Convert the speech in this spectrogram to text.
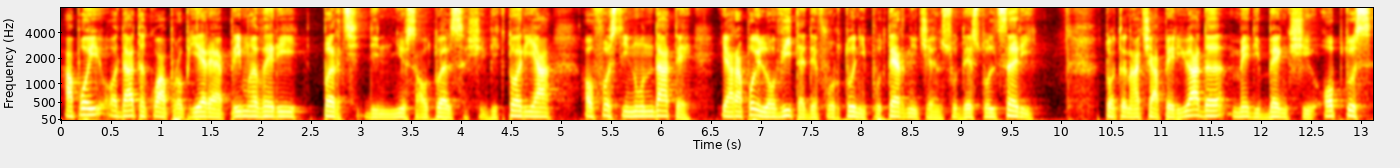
Apoi, odată cu apropierea primăverii, părți din New South Wales și Victoria au fost inundate, iar apoi lovite de furtuni puternice în sud-estul țării. Tot în acea perioadă, Medibank și Optus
